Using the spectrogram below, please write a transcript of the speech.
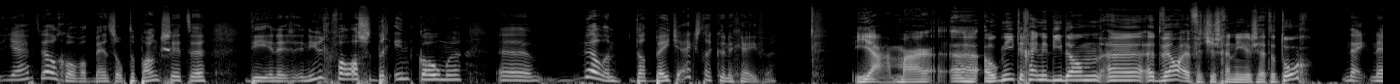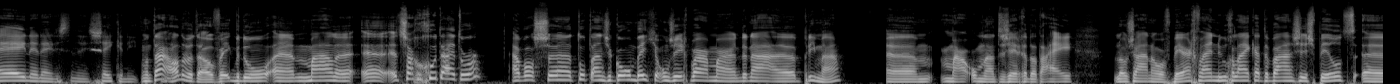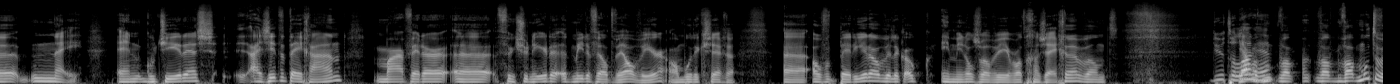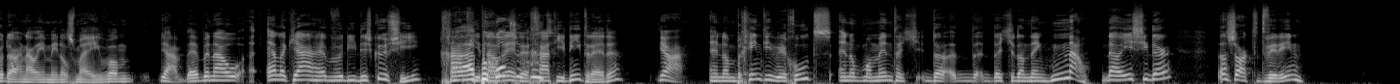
je hebt wel gewoon wat mensen op de bank zitten. Die in, in ieder geval als ze erin komen, uh, wel een, dat beetje extra kunnen geven. Ja, maar uh, ook niet degene die dan uh, het wel eventjes gaan neerzetten, toch? Nee, nee, nee, nee, dus, nee zeker niet. Want daar hadden we het over. Ik bedoel, Malen, het zag er goed uit hoor. Hij was tot aan zijn goal een beetje onzichtbaar, maar daarna prima. Ehm, maar om nou te zeggen dat hij Lozano of Bergwijn nu gelijk uit de basis speelt, eh, nee. En Gutierrez, eh, hij zit er tegenaan. Maar verder eh, functioneerde het middenveld wel weer. Al moet ik zeggen, over Pereiro wil ik ook inmiddels wel weer wat gaan zeggen. Want Duurt te ja, lang, hè? wat, wat, wat, moeten we daar nou inmiddels mee? Want ja, we hebben nou elk jaar hebben we die discussie. Gaat hij hij het nou redden? Gaat hij het niet redden? Ja, en dan begint hij weer goed. En op het moment dat je, da- da- dat je dan denkt, nou, nou is hij er. Dan zakt het weer in.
